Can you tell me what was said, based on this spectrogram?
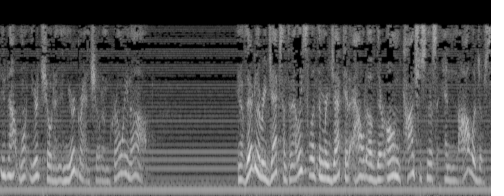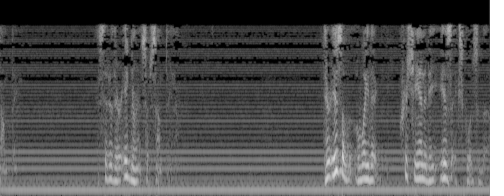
do not want your children and your grandchildren growing up. You know, if they're going to reject something, at least let them reject it out of their own consciousness and knowledge of something instead of their ignorance of something. There is a, a way that Christianity is exclusive, though.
